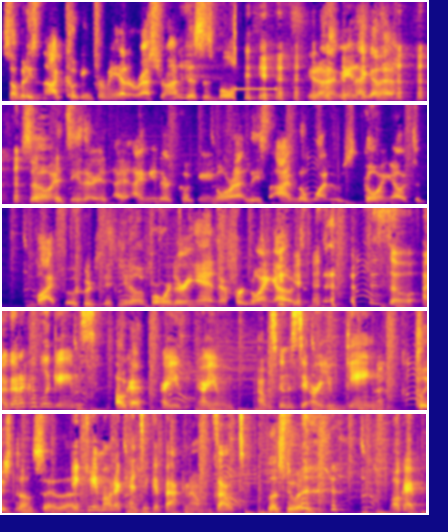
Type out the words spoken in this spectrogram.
somebody's not cooking for me at a restaurant. This is bullshit. you know what I mean? I gotta. So it's either it, I, am either cooking or at least I'm the one who's going out to buy food. You know, for ordering in or for going out. so I've got a couple of games. Okay. Are you? Are you? I was gonna say, are you game? Please don't say that. It came out. I can't take it back now. It's out. Let's do it. okay.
